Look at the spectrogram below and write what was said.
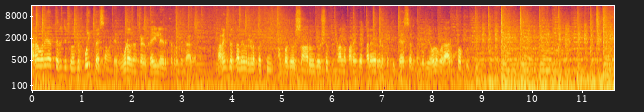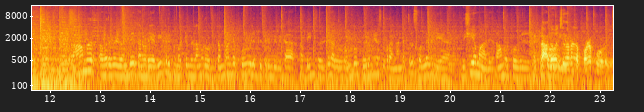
அறகுறையாக தெரிஞ்சுட்டு வந்து பொய் பேச வேண்டியது ஊடகங்கள் கையில் இருக்கிறதுக்காக. மறைந்த தலைவர்களை பற்றி ஐம்பது வருஷம் அறுபது வருஷத்துக்கு மேலே மறைந்த தலைவர்களை பற்றி பேசுறதுன்றது எவ்வளோ ஒரு அற்ப புத்தி. அவர்கள் வந்து தன்னுடைய வீட்டிற்கு மட்டும் இல்லாமல் ஒரு பிரம்மாண்ட கோவிலுக்கு திரும்பி விட்டார் அப்படின்னு சொல்லிட்டு அது ரொம்ப பெருமையாக சொல்றாங்க. அந்த இடத்துல சொல்ல வேண்டிய விஷயமா அது? ராமர் கோவில் அதை வச்சு. தானே பொழப்பு ஓடுது.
